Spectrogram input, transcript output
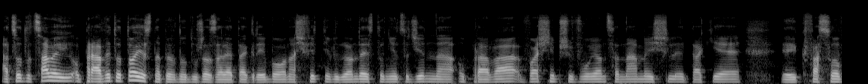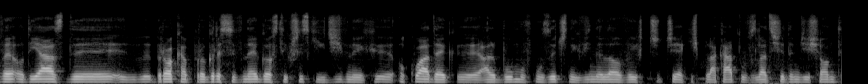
a co do całej oprawy, to to jest na pewno duża zaleta gry, bo ona świetnie wygląda. Jest to niecodzienna oprawa, właśnie przywołująca na myśl takie y, kwasowe odjazdy y, roka progresywnego z tych wszystkich dziwnych y, okładek albumów muzycznych, winylowych, czy, czy jakichś plakatów z lat 70.,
